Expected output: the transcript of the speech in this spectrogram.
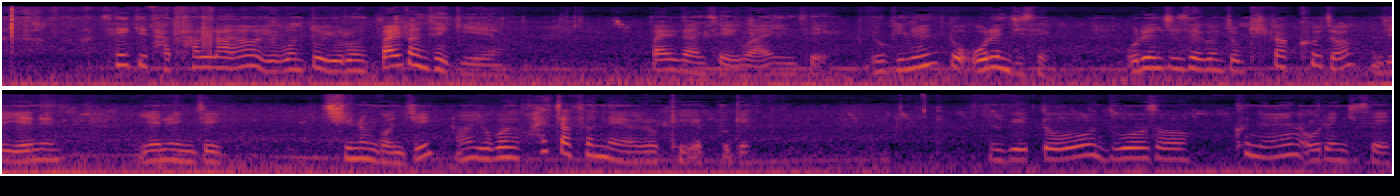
색이 다 달라요. 이건 또 이런 빨간색이에요. 빨간색, 와인색. 여기는 또 오렌지색. 오렌지색은 좀 키가 크죠. 이제 얘는 얘는 이제 지는 건지. 아, 요거 활짝 폈네요. 이렇게 예쁘게. 여기 또 누워서 크는 오렌지색.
